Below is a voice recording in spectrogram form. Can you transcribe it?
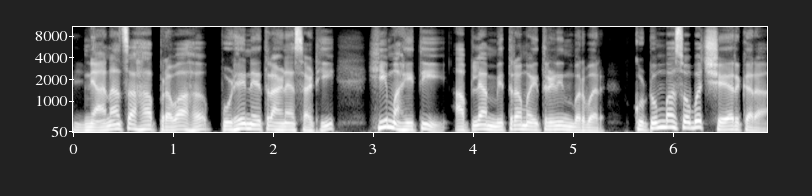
ज्ञानाचा हा प्रवाह पुढे नेत राहण्यासाठी ही माहिती आपल्या मित्रमैत्रिणींबरोबर कुटुंबासोबत शेअर करा.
